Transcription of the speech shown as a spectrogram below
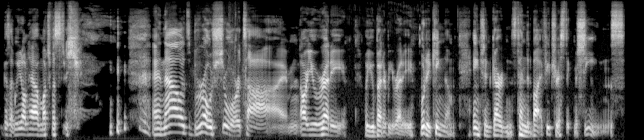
Because we don't have much of a streak. and now it's brochure time. Are you ready? Well, you better be ready. Wooded Kingdom. Ancient gardens tended by futuristic machines.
